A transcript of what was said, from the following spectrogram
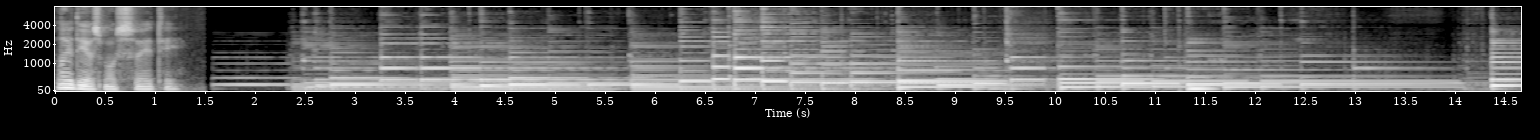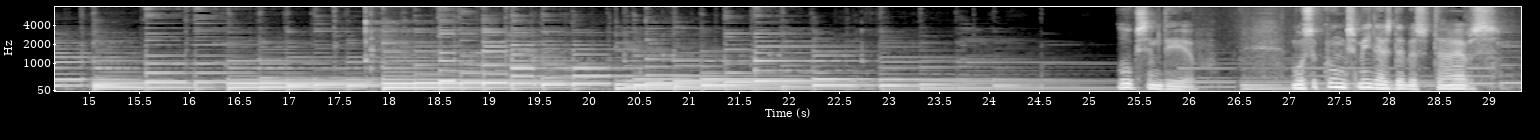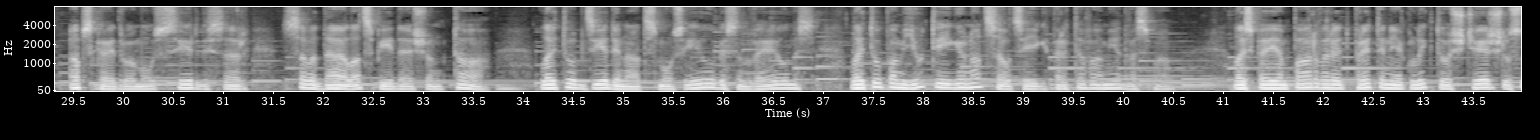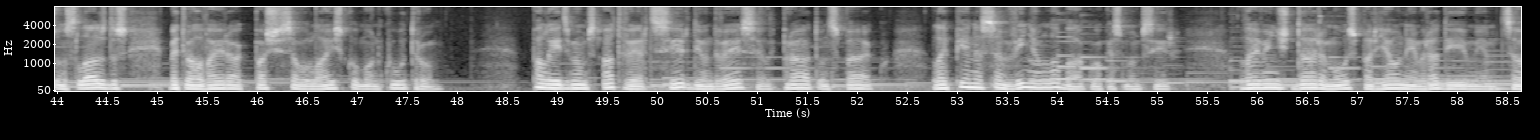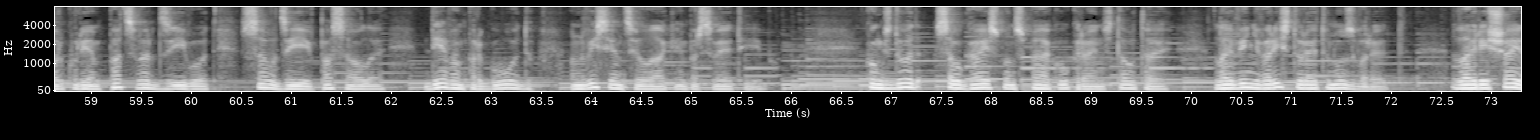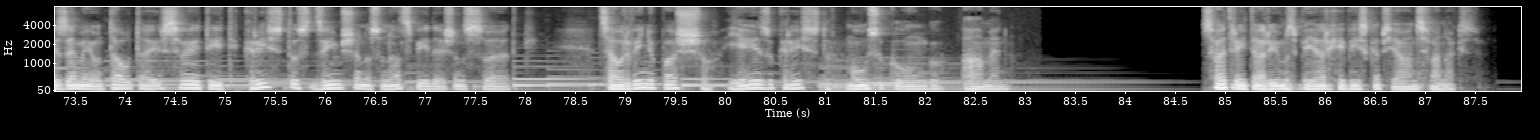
Lai Dievs mūs svētī! thank you Lūksim Dievu! Mūsu Kungs, mīļais debesu Tēvs, apskaidro mūsu sirdis ar sava dēla atspīdēšanu tā, lai top dziedinātas mūsu ilgas un vēlmes, lai topam jutīgi un atsaucīgi pret tavām iedvesmām, lai spējam pārvarēt pretinieku liktos šķēršļus un slazdus, bet vēl vairāk paši savu laiskumu un kūtrumu. Palīdz mums atvērt sirdi un dvēseli, prātu un spēku, lai pienesam viņam labāko, kas mums ir, lai viņš dara mūs par jauniem radījumiem, caur kuriem pats var dzīvot savu dzīvi pasaulē, dievam par godu un visiem cilvēkiem par svētību. Kungs dod savu gaismu un spēku Ukrainas tautai, lai viņi var izturēt un uzvarēt, lai arī šai zemē un tautai ir svētīti Kristus dzimšanas un atspīdēšanas svētki caur viņu pašu, Jēzu Kristu, mūsu kungu. Āmen! Svētrītā ar jums bija arhibīskaps Jānis Vanaks.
